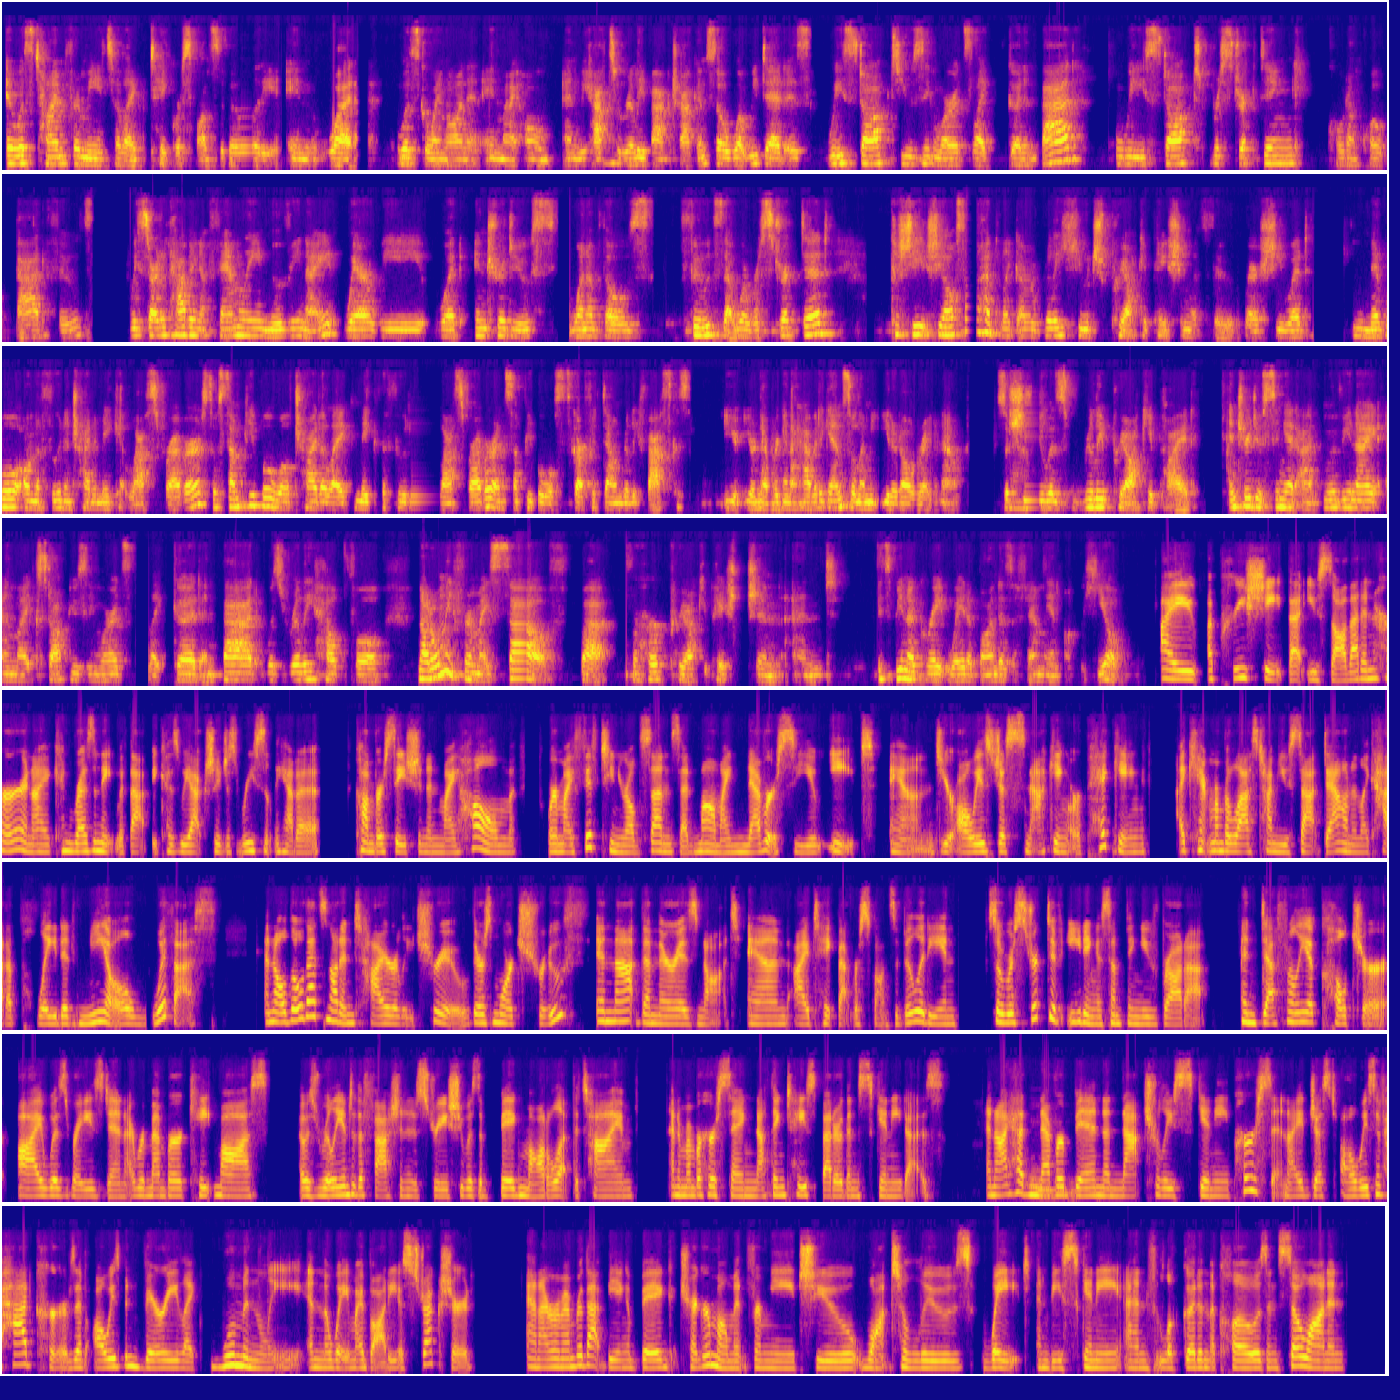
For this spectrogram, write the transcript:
It was time for me to like take responsibility in what was going on in, in, my home and we had to really backtrack and so what we did is we stopped using words like good and bad we stopped restricting quote unquote bad foods we started having a family movie night where we would introduce one of those foods that were restricted because she she also had like a really huge preoccupation with food where she would nibble on the food and try to make it last forever. So some people will try to like make the food last forever, and some people will scarf it down really fast because you're never going to have it again. So let me eat it all right now. So she was really preoccupied. Introducing it at movie night and like stop using words like good and bad was really helpful, not only for myself, but for her preoccupation. And it's been a great way to bond as a family and heal. I appreciate that you saw that in her. And I can resonate with that because we actually just recently had a conversation in my home where my 15 year old son said, Mom, I never see you eat. And you're always just snacking or picking. I can't remember the last time you sat down and like had a plated meal with us. And although that's not entirely true, there's more truth in that than there is not. And I take that responsibility. And so restrictive eating is something you've brought up and definitely a culture I was raised in. I remember Kate Moss. I was really into the fashion industry. She was a big model at the time. And I remember her saying, nothing tastes better than skinny does. And I had mm. never been a naturally skinny person. I just always have had curves. I've always been very like womanly in the way my body is structured. And I remember that being a big trigger moment for me to want to lose weight and be skinny and look good in the clothes and so on. And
